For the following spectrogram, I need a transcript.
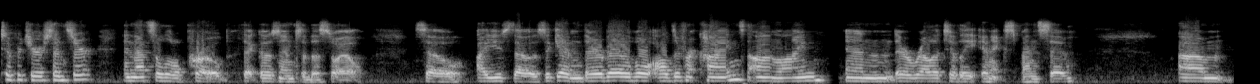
temperature sensor, and that's a little probe that goes into the soil. So I use those. Again, they're available all different kinds online, and they're relatively inexpensive. Um,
